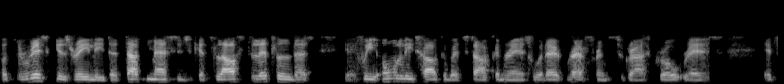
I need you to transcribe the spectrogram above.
But the risk is really that that message gets lost a little. That if we only talk about stocking rate without reference to grass growth rates, it's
